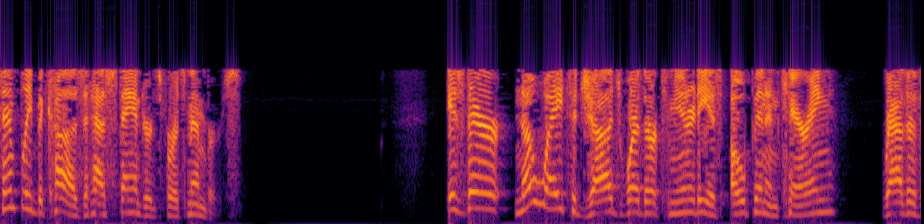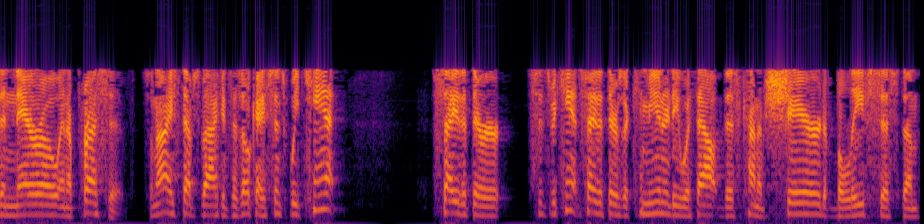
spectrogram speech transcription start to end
simply because it has standards for its members. Is there no way to judge whether a community is open and caring rather than narrow and oppressive? So now he steps back and says, okay, since we can't say that there, since we can't say that there's a community without this kind of shared belief system,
